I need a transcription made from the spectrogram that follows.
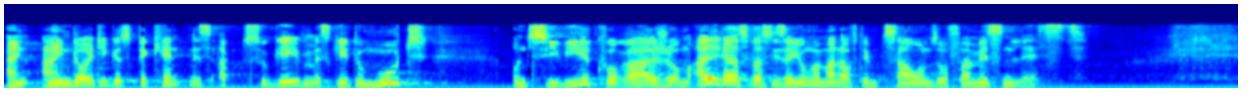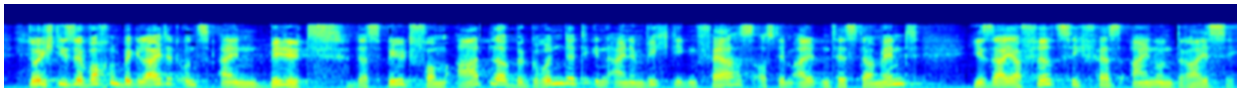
ein eindeutiges Bekenntnis abzugeben, es geht um Mut und Zivilcourage, um all das, was dieser junge Mann auf dem Zaun so vermissen lässt. Durch diese Wochen begleitet uns ein Bild, das Bild vom Adler, begründet in einem wichtigen Vers aus dem Alten Testament, Jesaja 40, Vers 31.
